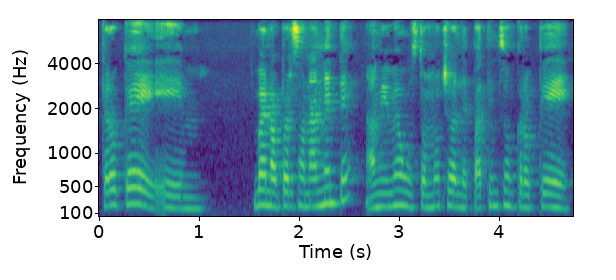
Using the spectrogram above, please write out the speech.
creo que, em, bueno, personalmente, a mí me gustó mucho el de Pattinson, creo que,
